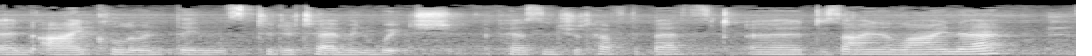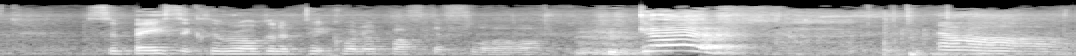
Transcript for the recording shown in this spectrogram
and eye colour and things to determine which person should have the best uh, designer liner. So basically we're all going to pick one up off the floor. Go! Oh.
